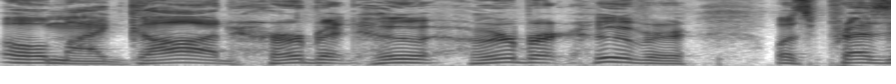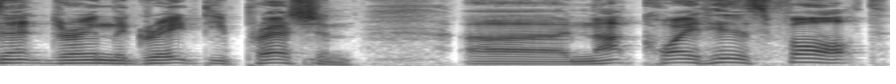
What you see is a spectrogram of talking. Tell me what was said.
Oh my God, Herbert Ho- Herbert Hoover was president during the Great Depression. Uh, not quite his fault.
